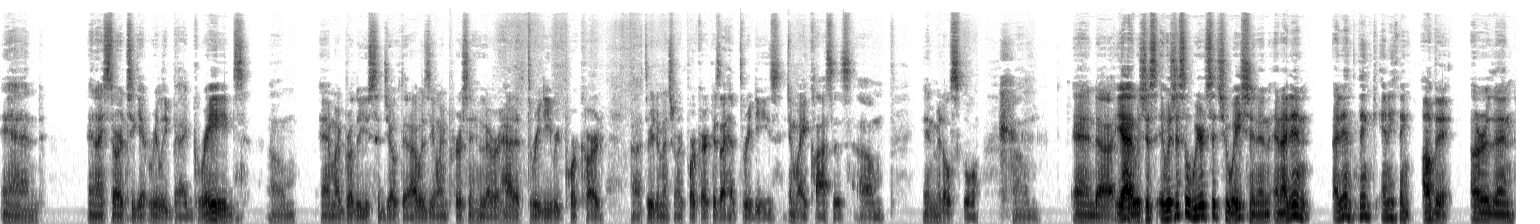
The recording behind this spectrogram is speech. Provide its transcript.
and and I started to get really bad grades. Um, and my brother used to joke that I was the only person who ever had a 3D report card uh, three dimensional report card because I had 3Ds in my classes um, in middle school. Um, and uh, yeah, it was just it was just a weird situation, and and I didn't I didn't think anything of it other than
